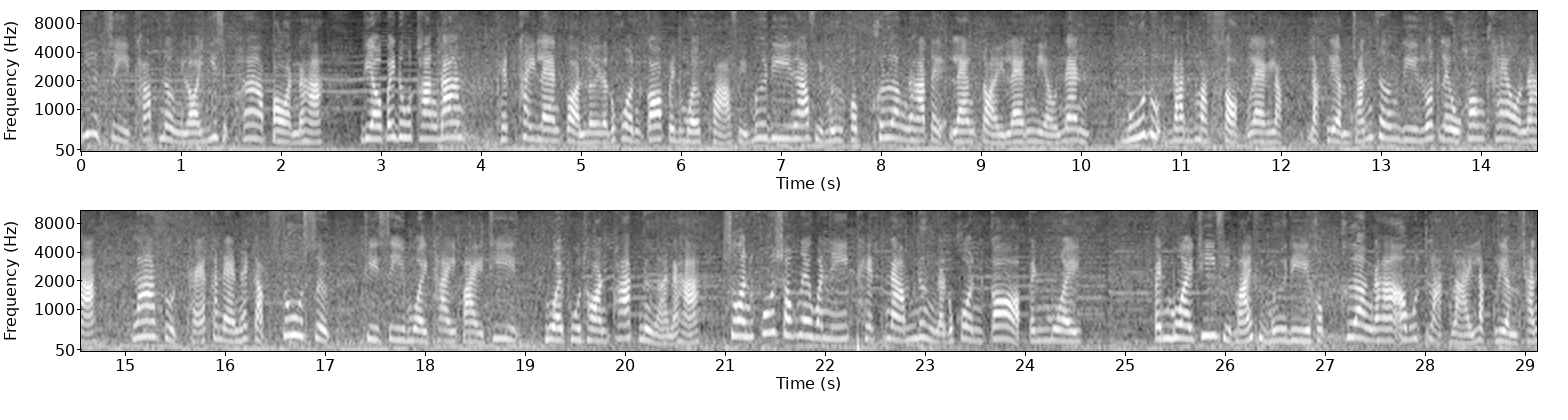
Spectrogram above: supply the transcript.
124ทับ125 ปอนด์นะคะ เดี๋ยวไปดูทางด้านเพชรไทยแลนด์ก่อนเลยนะทุกคนก็เป็นมวยขวาฝีมือดีนะคะฝีมือครบเครื่องนะคะ เตะแรงต่อยแรงเหนียวแน่น บูดุดันหมัดศอกแรงหลักหลักเหลี่ยมชั้นเชิงดีรวดเร็วคล่องแคล่วนะคะ ล่าสุดแพ้คะแนนให้กับสู้ศึกทีซีมวยไทยไปที่มวยภูทรภาคเหนือนะคะ ส่วนคู่ชกในวันนี้เพชรน้ำหนึ่งนะทุกคนก็เป็นมวยเป็นมวยที่ฝีไม้ฝีมือดีครบเครื่องนะคะ อาวุธหลากหลายหลักเหลี่ยมชั้น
